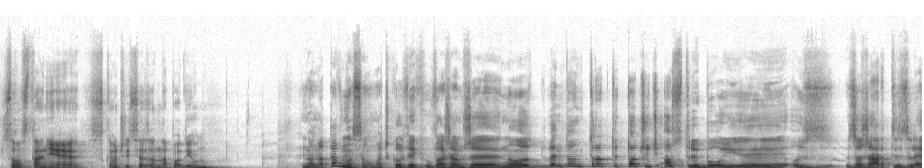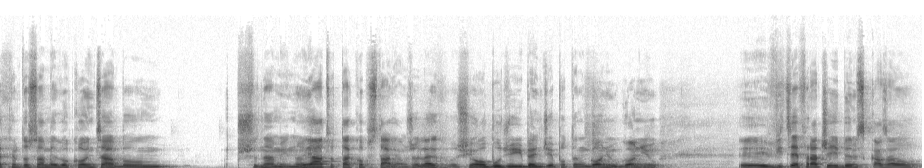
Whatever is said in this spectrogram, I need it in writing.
są w stanie skończyć sezon na podium? No na pewno są, aczkolwiek uważam, że no, będą toczyć ostry bój, yy, zażarty z Lechem do samego końca, bo przynajmniej, no ja to tak obstawiam, że Lech się obudzi i będzie potem gonił, gonił. Yy, Wicew raczej bym skazał,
